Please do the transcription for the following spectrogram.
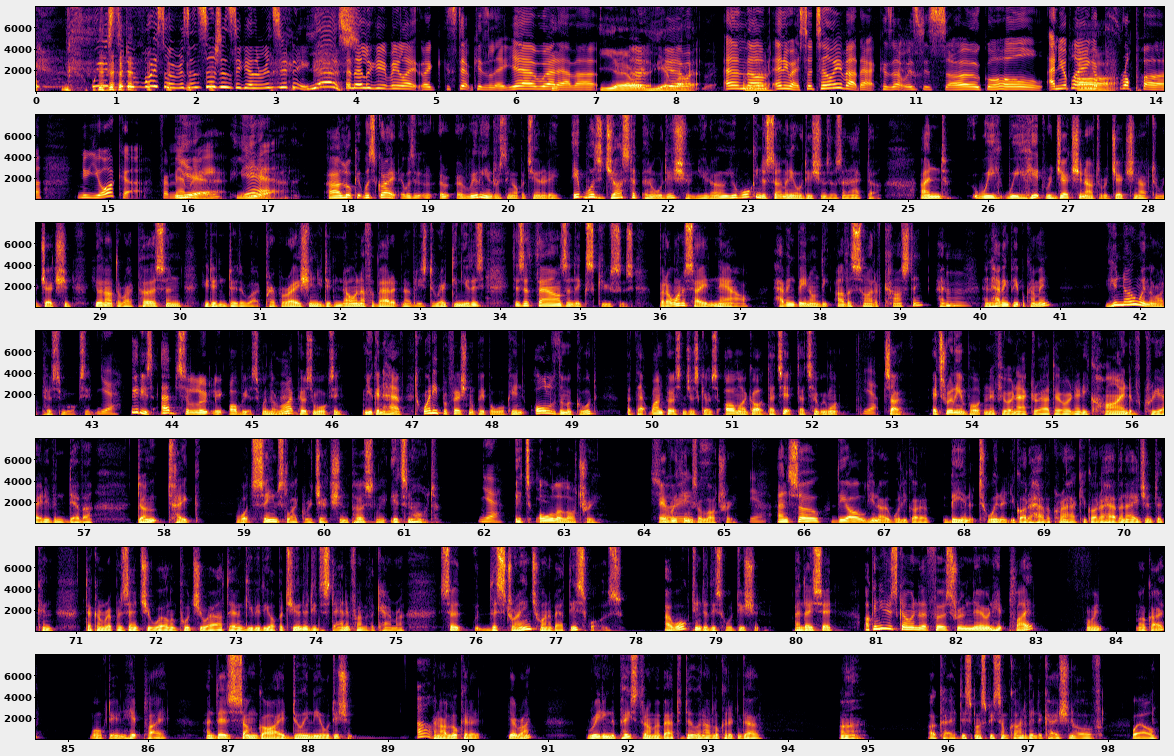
We used to do voiceovers and sessions together in Sydney. Yes. And they're looking at me like like stepkids are like, yeah, whatever. Yeah, well, Uh, yeah, right. wha- And um, Yeah. anyway, so tell me about that because that was just so cool. And you're playing Ah. a proper New Yorker from memory. Yeah, yeah. Uh, look, it was great. It was a, a, a really interesting opportunity. It was just a, an audition, you know. You walk into so many auditions as an actor, and we we hit rejection after rejection after rejection. You're not the right person. You didn't do the right preparation. You didn't know enough about it. Nobody's directing you. There's there's a thousand excuses. But I want to say now, having been on the other side of casting and and having people come in, you know when the right person walks in. Yeah. It is absolutely obvious when the right person walks in. You can have 20 professional people walk in, all of them are good, but that one person just goes, oh my God, that's it. That's who we want. Yeah. So it's really important if you're an actor out there or in any kind of creative endeavor, don't take what seems like rejection personally. It's not. Yeah. It's all a lottery. Sure Everything's a lottery. Yeah. And so the old, you know, well, you got to be in it to win it. You got to have a crack. You got to have an agent that can that can represent you well and put you out there and give you the opportunity to stand in front of the camera. So the strange one about this was, I walked into this audition and they said, "Oh, can you just go into the first room there and hit play?" I went, "Okay." Walked in, hit play, and there's some guy doing the audition. Oh. And I look at it, yeah, right, reading the piece that I'm about to do, and I look at it and go, uh, okay, this must be some kind of indication of, well,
